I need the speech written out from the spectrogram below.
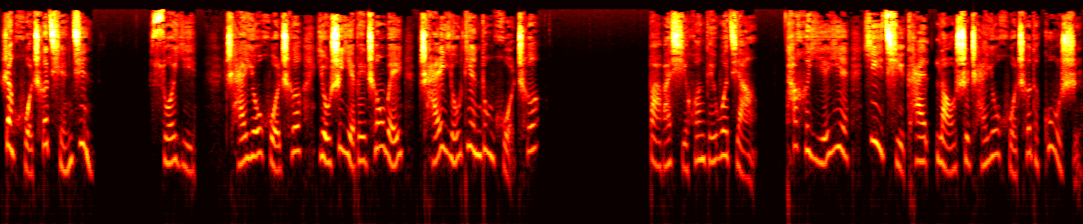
让火车前进。所以，柴油火车有时也被称为柴油电动火车。爸爸喜欢给我讲他和爷爷一起开老式柴油火车的故事。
